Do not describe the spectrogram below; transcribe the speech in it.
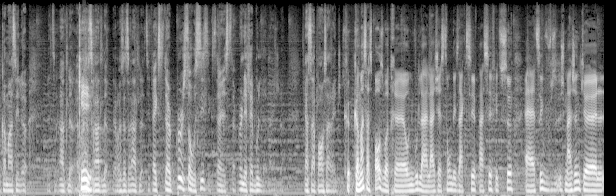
commencer là. Là, tu rentres là. Après, Ok. ça, tu rentres là. Puis Après ça, tu rentres là. Fait que c'est un peu ça aussi, c'est que c'est un, c'est un peu un effet boule de neige là, quand ça passe à C- Comment ça se passe votre, euh, au niveau de la, la gestion des actifs, passifs et tout ça? Euh, tu sais, vous- j'imagine que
